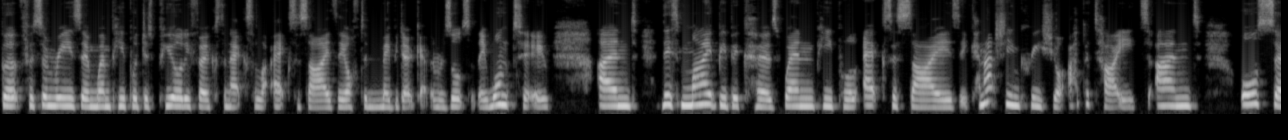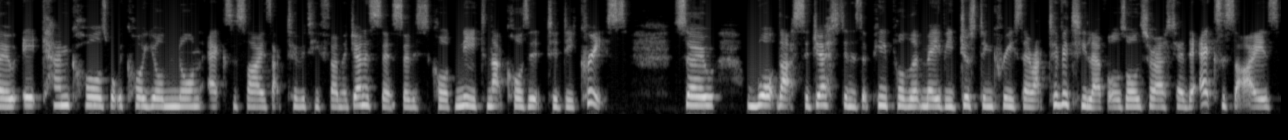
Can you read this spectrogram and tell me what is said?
But for some reason, when people just purely focus on ex- exercise, they often maybe don't get the results that they want to. And this might be because when people exercise, it can actually increase your appetite. And also, it can cause what we call your non exercise activity thermogenesis. So this is called NEAT, and that causes it to decrease. So what that's suggesting is that people that maybe just increase their activity levels, or I say the exercise,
